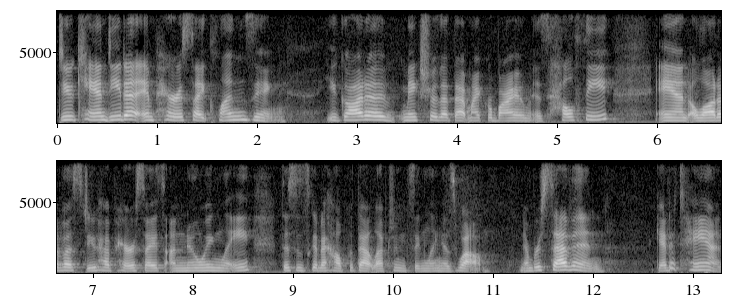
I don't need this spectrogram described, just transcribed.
do candida and parasite cleansing. You gotta make sure that that microbiome is healthy and a lot of us do have parasites unknowingly. This is gonna help with that leptin signaling as well. Number seven, get a tan.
